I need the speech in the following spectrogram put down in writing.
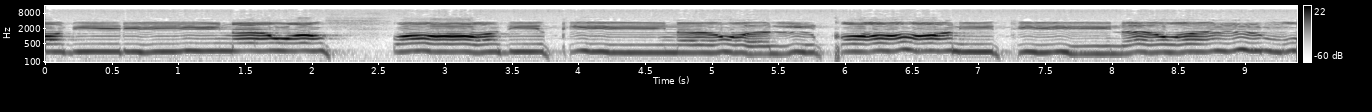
الصابرين والصادقين والقانتين والمنفقين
